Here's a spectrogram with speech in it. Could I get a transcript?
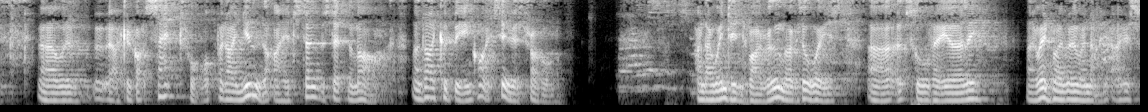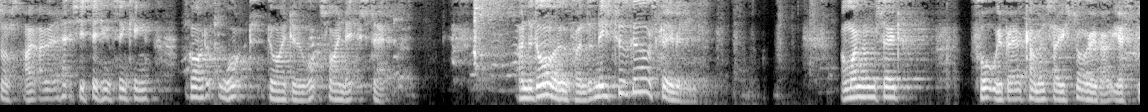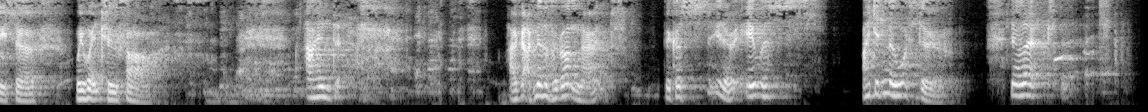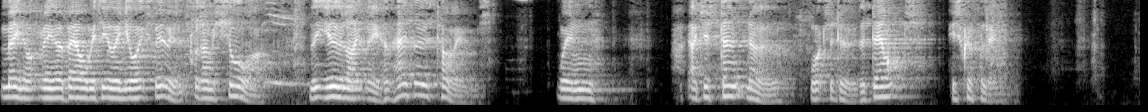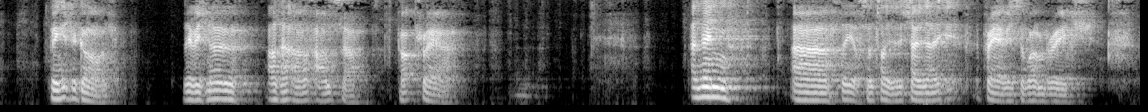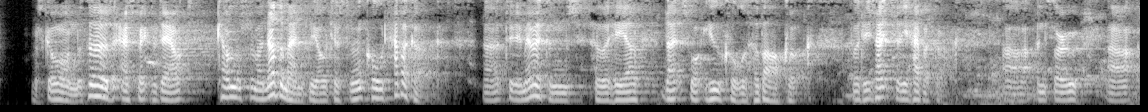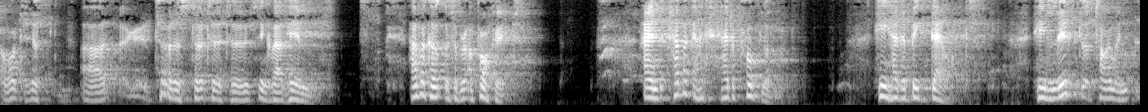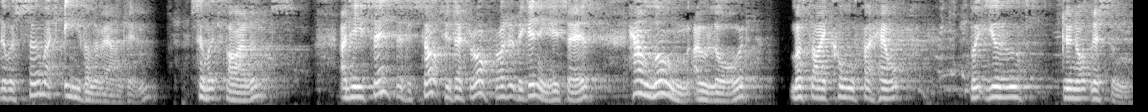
uh, would have, I could have got sacked for, but I knew that I had overstepped the mark and I could be in quite serious trouble. And I went into my room. I was always uh, at school very early. I went to my room and I, I was sort of, I, I was actually sitting thinking, God, what do I do? What's my next step? And the door opened and these two girls came in. And one of them said, thought we'd better come and say sorry about yesterday, sir. We went too far. And I've, I've never forgotten that because, you know, it was, I didn't know what to do. Now that may not ring a bell with you in your experience, but I'm sure that you, like me, have had those times when I just don't know what to do. The doubt is crippling. Bring it to God. There is no other answer but prayer. And then uh, they also tell you so that prayer is the one bridge. Let's go on. The third aspect of doubt comes from another man from the Old Testament called Habakkuk. Uh, to the Americans who are here, that's what you call Habakkuk, but it's actually Habakkuk. Uh, and so uh, I want to just uh, turn us to, to, to, think about him. Habakkuk was a, a prophet, and Habakkuk had a problem. He had a big doubt. He lived at a time when there was so much evil around him, so much violence. And he says that he starts his letter off right at the beginning. He says, How long, O Lord, must I call for help, but you do not listen,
